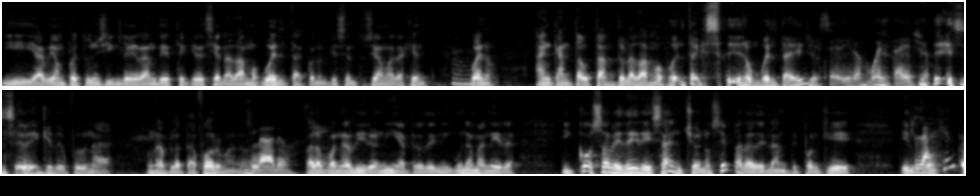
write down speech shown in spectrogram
y habían puesto un jingle grande este que decía la damos vuelta, con el que se entusiasma la gente. Bueno, han cantado tanto la damos vuelta que se dieron vuelta a ellos. Se dieron vuelta a ellos. Eso se ve que fue una, una plataforma, ¿no? Claro. Para sí. ponerle ironía, pero de ninguna manera. Y cosa vedere es ancho, no sé para adelante, porque... El La con- gente,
